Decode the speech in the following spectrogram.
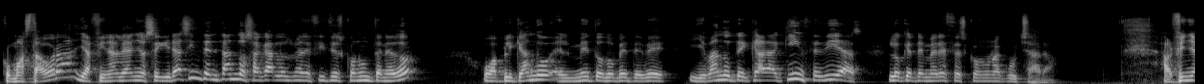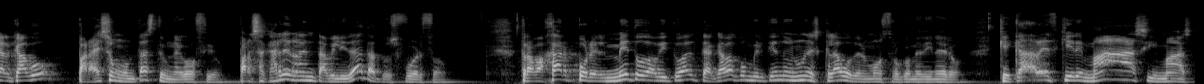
¿Como hasta ahora y a final de año seguirás intentando sacar los beneficios con un tenedor? o aplicando el método BTB y llevándote cada 15 días lo que te mereces con una cuchara. Al fin y al cabo, para eso montaste un negocio, para sacarle rentabilidad a tu esfuerzo. Trabajar por el método habitual te acaba convirtiendo en un esclavo del monstruo come dinero, que cada vez quiere más y más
